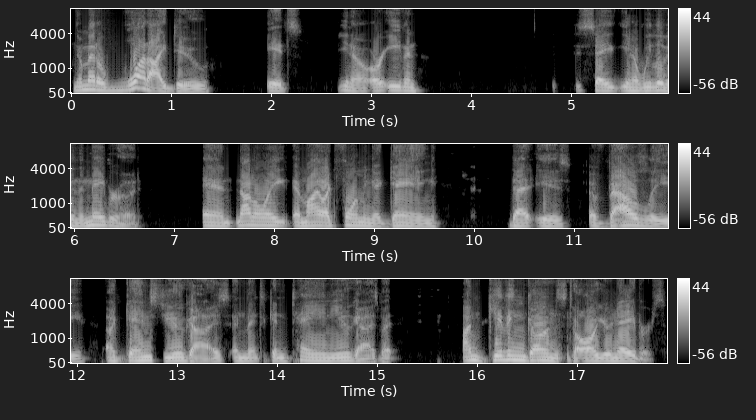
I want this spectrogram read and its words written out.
No matter what I do, it's, you know, or even say, you know, we live in the neighborhood. And not only am I like forming a gang that is avowedly against you guys and meant to contain you guys, but I'm giving guns to all your neighbors.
